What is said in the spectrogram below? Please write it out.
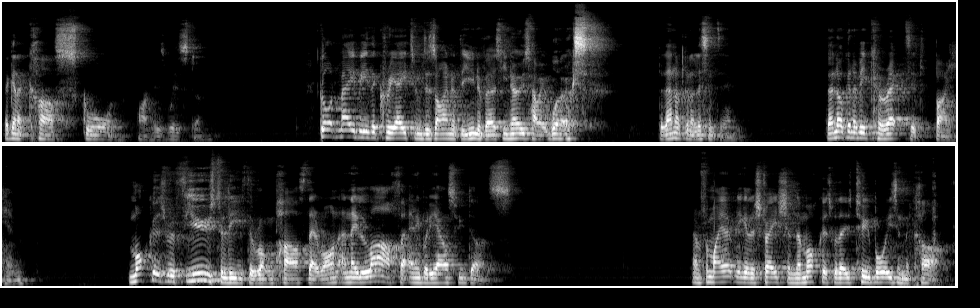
They're going to cast scorn on his wisdom. God may be the creator and designer of the universe, he knows how it works, but they're not going to listen to him. They're not going to be corrected by him. Mockers refuse to leave the wrong path they're on, and they laugh at anybody else who does. And from my opening illustration, the mockers were those two boys in the car.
